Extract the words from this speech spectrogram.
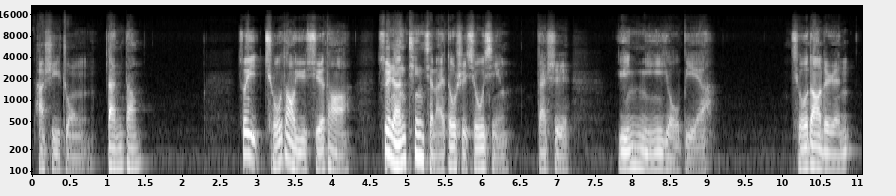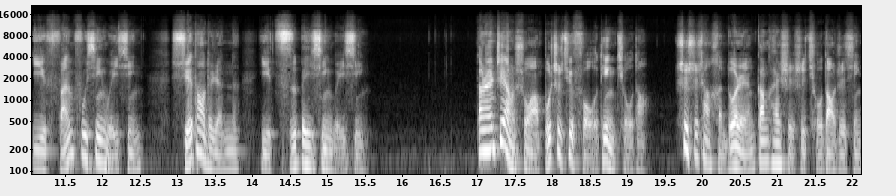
它是一种担当。所以求道与学道啊，虽然听起来都是修行，但是。云泥有别啊！求道的人以凡夫心为心，学道的人呢以慈悲心为心。当然这样说啊，不是去否定求道。事实上，很多人刚开始是求道之心，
